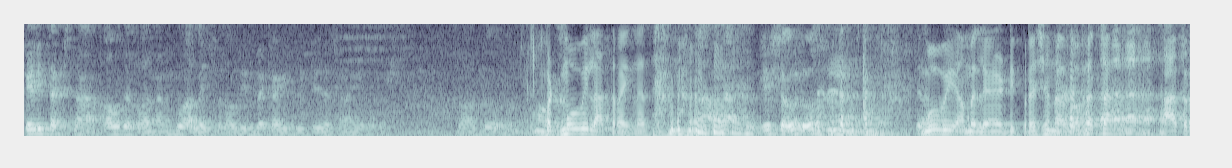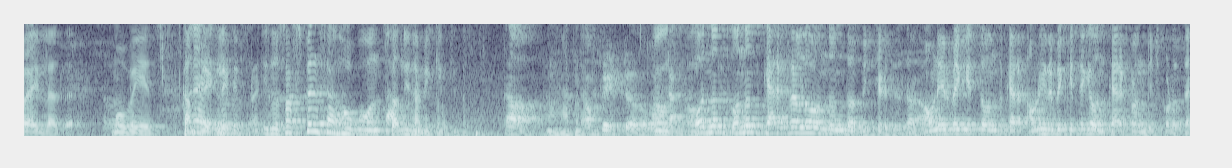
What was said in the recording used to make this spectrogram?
ಕೇಳಿದ ತಕ್ಷಣ ಹೌದಲ್ವಾ ನನಗೂ ಆ ಲೈಫಲ್ಲಿ ಅವ್ರು ಇರಬೇಕಾಗಿತ್ತು ಇಟ್ಟಿದ್ರೆ ಚೆನ್ನಾಗಿರೋದು. ಸೊ ಅದು ಬಟ್ ಮೂವಿಲಿ ಆ ಥರ ಇಲ್ಲ ಸರ್. ಹೌದು. ಮೂವಿ ಆಮೇಲೆ ಡಿಪ್ರೆಷನ್ ಆಗೋಗತ್ತ ಆ ಥರ ಇಲ್ಲ sir. Movie is completely different ಇದು ಸಸ್ಪೆನ್ಸ್ ಆಗಿ ಹೋಗುವಂತ ಸಸ್ಪೆನ್ಸ್ ಇರಬೇಕಿತ್ತು ಒಂದೊಂದು ಒಂದೊಂದು ಕ್ಯಾರೆಕ್ಟ್ರಲ್ಲೂ ಒಂದೊಂದು ಬಿಚ್ಚಿಡ್ತೀವಿ ಸರ್. ಅವ್ನು ಇರಬೇಕಿತ್ತು ಒಂದು ಕ್ಯಾರೆ ಅವ್ನು ಇರಬೇಕಿತ್ತಿಗೆ ಒಂದು ಕ್ಯಾರೆಕ್ಟರ್ ಒಂದು ಬಿಚ್ಕೊಡುತ್ತೆ.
